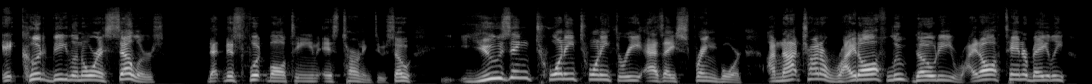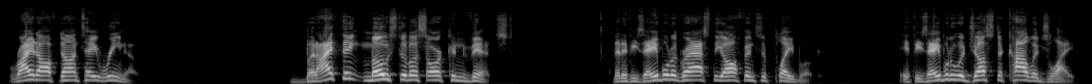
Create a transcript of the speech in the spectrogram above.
it could be LaNorris Sellers that this football team is turning to. So, using 2023 as a springboard, I'm not trying to write off Luke Doty, write off Tanner Bailey, write off Dante Reno. But I think most of us are convinced that if he's able to grasp the offensive playbook, if he's able to adjust to college life,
